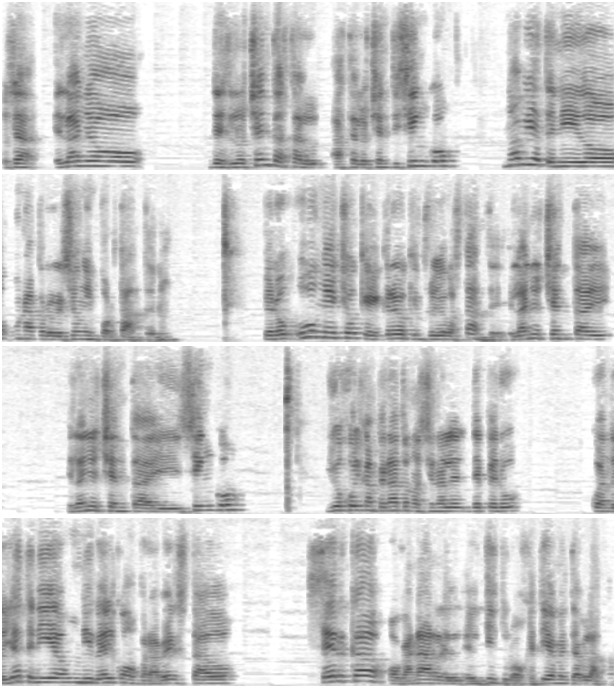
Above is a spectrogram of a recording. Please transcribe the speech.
o sea, el año desde el 80 hasta el, hasta el 85 no había tenido una progresión importante, ¿no? Pero hubo un hecho que creo que influyó bastante. El año, 80 y, el año 85 yo jugué el Campeonato Nacional de Perú cuando ya tenía un nivel como para haber estado cerca o ganar el, título, objetivamente hablando.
